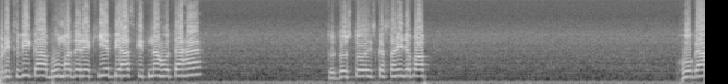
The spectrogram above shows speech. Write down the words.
पृथ्वी का भूमध्य रेखीय व्यास कितना होता है? तो दोस्तों, इसका सही जवाब होगा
